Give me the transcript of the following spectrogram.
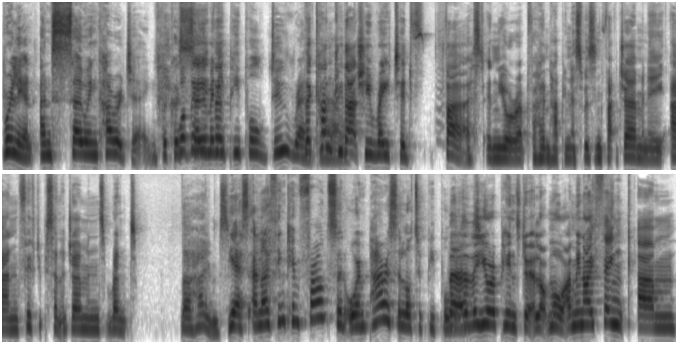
brilliant and so encouraging because Well, the- so many the- people do rent. The country now. that actually rated first in Europe for home happiness was, in fact, Germany, and 50% of Germans rent their homes. yes, and I think in France and or in Paris, a lot of people. The, the Europeans do it a lot more. I mean, I think um,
